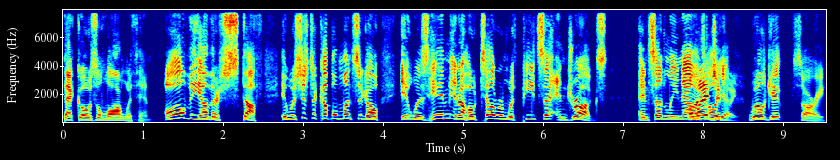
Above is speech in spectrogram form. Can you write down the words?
that goes along with him. All the other stuff. It was just a couple months ago, it was him in a hotel room with pizza and drugs. And suddenly now allegedly. it's, oh yeah, we'll get, sorry,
